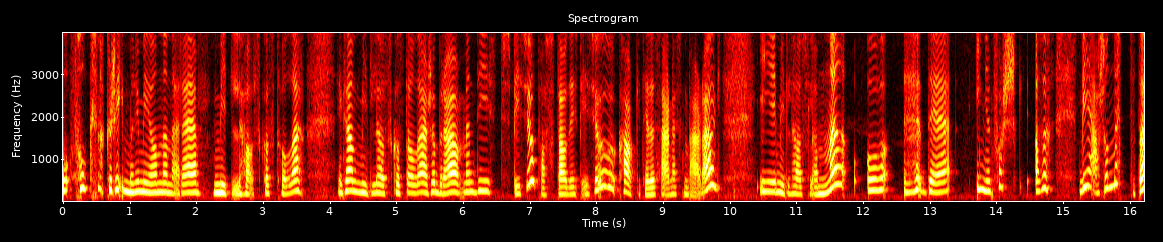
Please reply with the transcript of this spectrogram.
Og folk snakker så innmari mye om den derre middelhavskostholdet. Ikke sant? Middelhavskostholdet er så bra, men de spiser jo pasta, og de spiser jo kake til dessert nesten hver dag i middelhavslandene. Og det ingen forsk... Altså, vi er så nøttete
